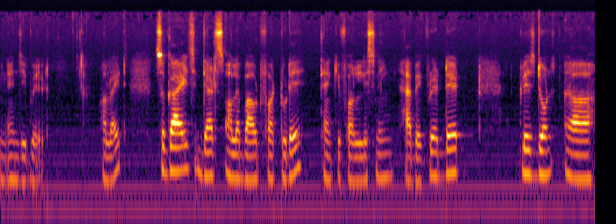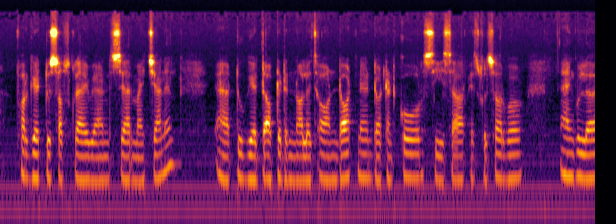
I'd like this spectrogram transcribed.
in ng build. Alright so guys that's all about for today. Thank you for listening. Have a great day. Please don't uh, forget to subscribe and share my channel uh, to get the updated knowledge on .NET, .NET Core, C Sharp, SQL Server, Angular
